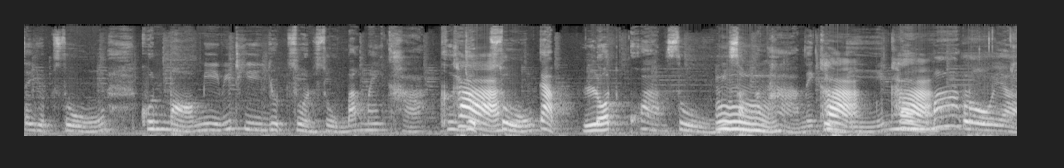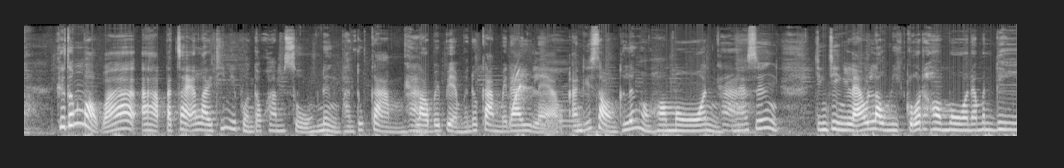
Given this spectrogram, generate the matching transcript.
จะหยุดสูง คุณหมอมีวิธีหยุดส่วนสูงบ้างไหมคะ คือหยุดสูงกับลดความสูง มีสองคำถามในกลุ่มนี้งค่ะงมากเลยอะ คือต้องบอกว่าอ่าปัจจัยอะไรที่มีผลต่อความสูง 1 พันธุกรรมค่ะเราไปเปลี่ยนพันธุกรรมไม่ได้อยู่แล้วอืมอันที่ 2 คือเรื่องของฮอร์โมนค่ะนะซึ่งจริง ๆ แล้วเรามีกรดฮอร์โมนนะมันดี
